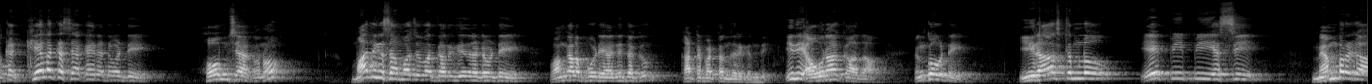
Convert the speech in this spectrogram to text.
ఒక కీలక శాఖ అయినటువంటి హోంశాఖను మాదిక సమాజ వర్గానికి చెందినటువంటి వంగలపూడి అనితకు కట్టబెట్టడం జరిగింది. ఇది అవునా కాదా? ఇంకొకటి ఈ రాష్ట్రంలో ఏపీపీఎస్సి మెంబర్గా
